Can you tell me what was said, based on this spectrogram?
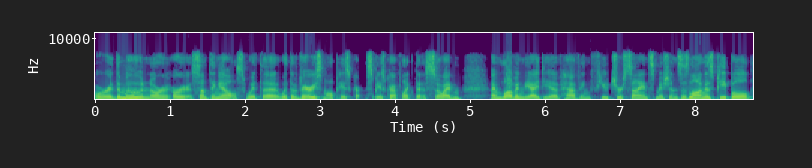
or the moon or or something else with a with a very small spacecraft, spacecraft like this. So I'm I'm loving the idea of having future science missions as long as people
